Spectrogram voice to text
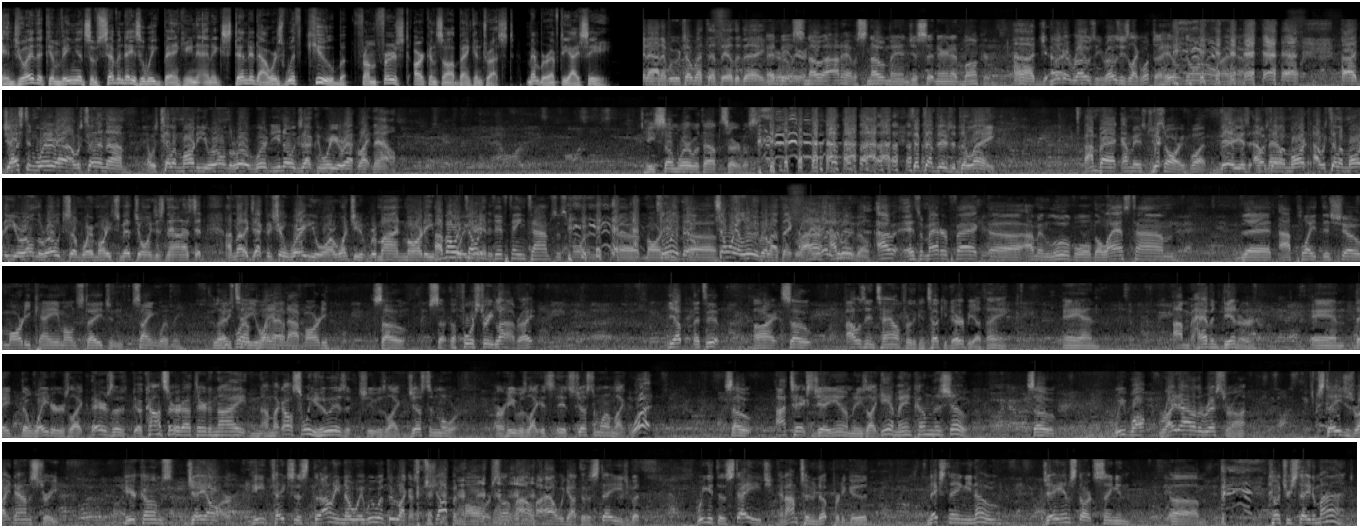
Enjoy the convenience of seven days a week banking and extended hours with Cube from First Arkansas Bank and Trust. Member FDIC. Get out of. We were talking about that the other day. That'd be a snow. I'd have a snowman just sitting there in that bunker. Uh, J- Look at Rosie. Rosie's like, "What the hell's going on right now?" uh, Justin, where uh, I was telling um, I was telling Marty you were on the road. Where do you know exactly where you're at right now? He's somewhere without service. Sometimes there's a delay. I'm back. I missed you. Sorry. What? There he is. I What was now? telling Marty. I was telling Marty you were on the road somewhere. Marty Smith joins us now, and I said I'm not exactly sure where you are. I want you to remind Marty. I've where only you're told him 15 times this morning, uh, Marty. Louisville, Uh, somewhere in Louisville, I think. Right? You're headed I'm to in- Louisville. I- as a matter of fact, uh, I'm in Louisville. The last time that I played this show, Marty came on stage and sang with me. Let me That's where tell I'm you what playing happened. tonight, Marty. So, so a Fourth Street Live, right? Yep, that's it. All right. So, I was in town for the Kentucky Derby, I think, and I'm having dinner, and they the waiters like, "There's a, a concert out there tonight," and I'm like, "Oh, sweet, who is it?" She was like, "Justin Moore," or he was like, "It's it's Justin Moore." I'm like, "What?" So I text JM, and he's like, "Yeah, man, come to the show." So we walk right out of the restaurant. Stage is right down the street. Here comes JR. He takes us. Th- I don't even know where we went through like a shopping mall or something. I don't know how we got to the stage, but we get to the stage and I'm tuned up pretty good. Next thing you know, JM starts singing um, "Country State of Mind."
